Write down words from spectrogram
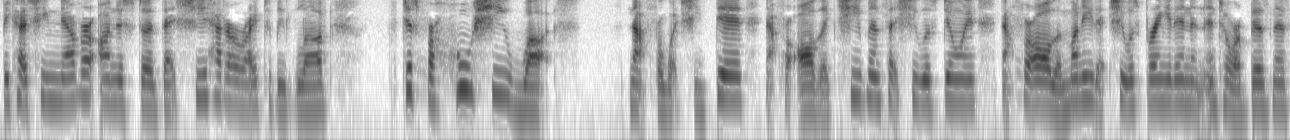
because she never understood that she had a right to be loved just for who she was. Not for what she did, not for all the achievements that she was doing, not for all the money that she was bringing in and into her business.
